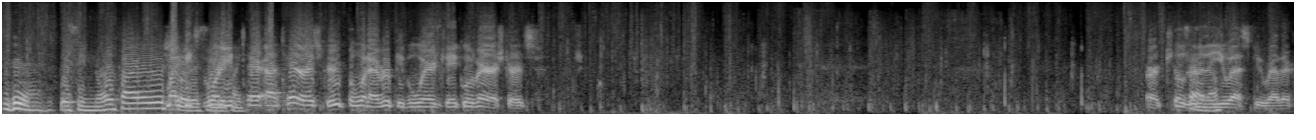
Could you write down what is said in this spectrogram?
is he North Irish? might be supporting a, like- ter- a terrorist group, but whatever. People wear Che Guevara shirts. Or children in the. U.S. do rather.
